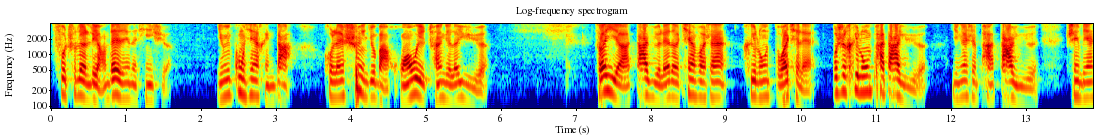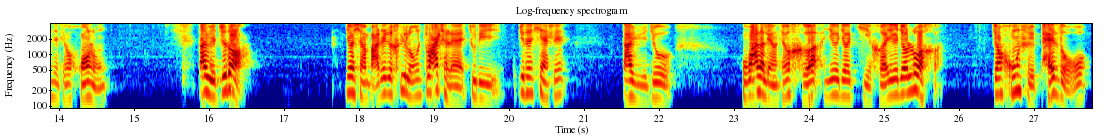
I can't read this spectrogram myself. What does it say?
付出了两代人的心血，因为贡献很大，后来舜就把皇位传给了禹。所以啊，大禹来到千佛山，黑龙躲起来，不是黑龙怕大禹，应该是怕大禹身边这条黄龙。大禹知道，要想把这个黑龙抓起来，就得逼他现身。大禹就挖了两条河，一个叫济河，一个叫洛河，将洪水排走，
